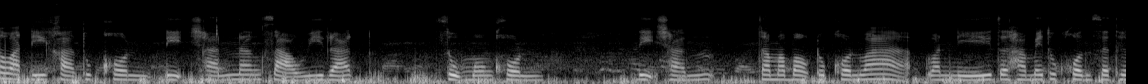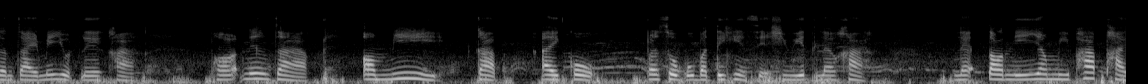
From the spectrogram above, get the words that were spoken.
สวัสดีค่ะทุกคน ดิฉันนางสาววีรัตสุมงคล ดิฉันจะมาบอกทุกคนว่าวันนี้จะทำให้ทุกคนสะเทือนใจไม่หยุดเลยค่ะ เพราะเนื่องจากออมมี่กับไอโกะประสบอุบัติเหตุเสียชีวิตแล้วค่ะ และตอนนี้ยังมีภาพถ่าย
